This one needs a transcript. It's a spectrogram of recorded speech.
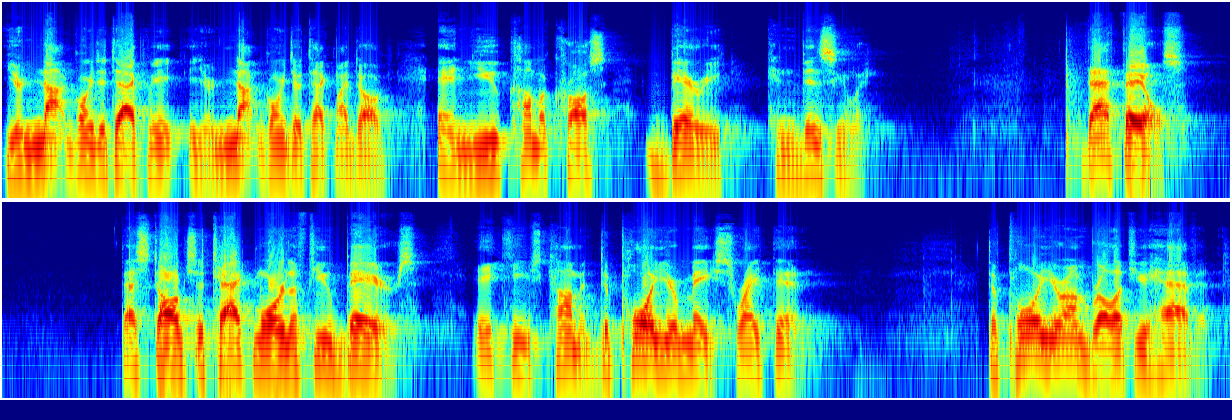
You're not going to attack me and you're not going to attack my dog. And you come across very convincingly. That fails. That's dogs attacked more than a few bears. It keeps coming. Deploy your mace right then. Deploy your umbrella if you have it.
